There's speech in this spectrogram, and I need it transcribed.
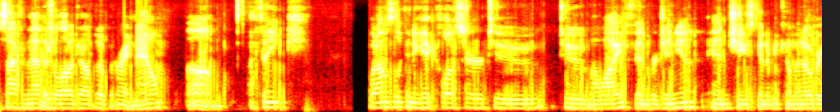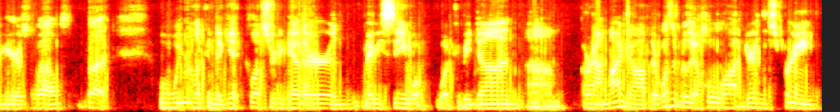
aside from that, there's a lot of jobs open right now. Um, I think when I was looking to get closer to to my wife in Virginia, and she's going to be coming over here as well, but when we were looking to get closer together and maybe see what, what could be done um, around my job, there wasn't really a whole lot during the spring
